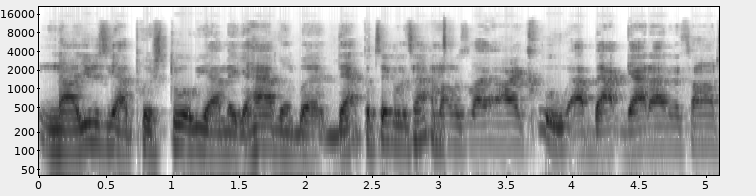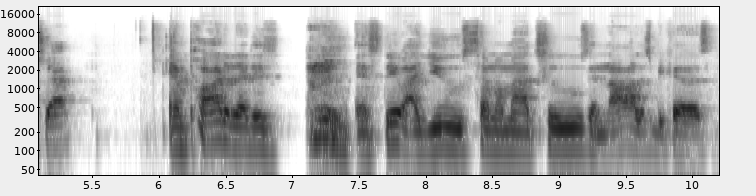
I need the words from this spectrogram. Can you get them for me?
no nah, you just got to push through it. We got to make it happen. But that particular time i was like all right cool. I back, got out of the contract. And part of that is and still i use some of my tools and knowledge because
